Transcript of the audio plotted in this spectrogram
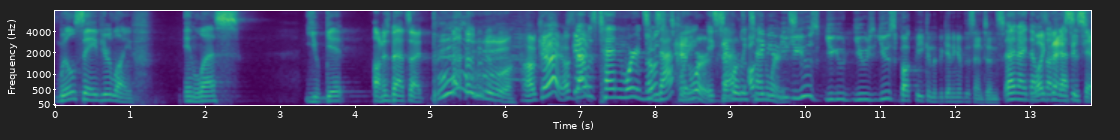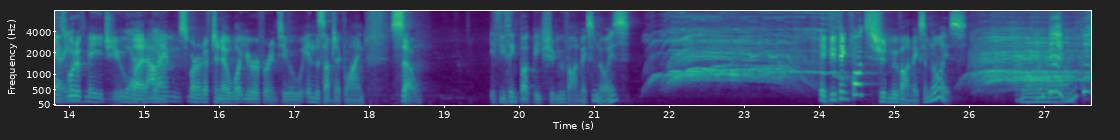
will save your life unless you get on his bad side. Ooh, okay, okay. That was ten words That was exactly. ten words. Exactly ten give you- words. You, you use you you use Buckbeak in the beginning of the sentence, And I- that was like the. SATs would have made you. Yeah, but yeah. I'm smart enough to know what you're referring to in the subject line. So, if you think Buckbeak should move on, make some noise. If you think Fawkes should move on, make some noise. Okay, okay, okay.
